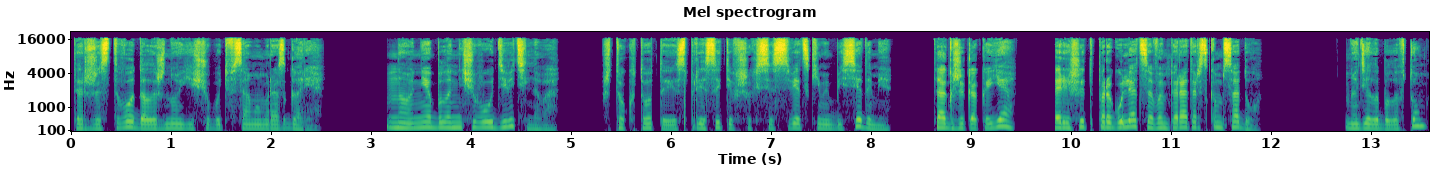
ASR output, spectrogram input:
Торжество должно еще быть в самом разгаре. Но не было ничего удивительного, что кто-то из присытившихся светскими беседами, так же, как и я, решит прогуляться в императорском саду. Но дело было в том,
